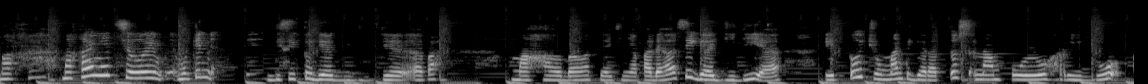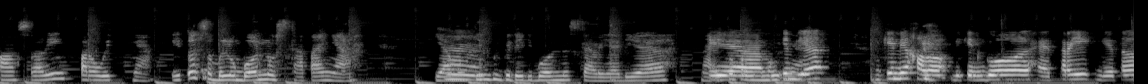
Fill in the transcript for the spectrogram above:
Maka makanya cuy mungkin di situ dia dia apa mahal banget gajinya. Padahal sih gaji dia itu cuma 360 ribu pound sterling per weeknya. Itu sebelum bonus katanya. Ya hmm. mungkin gede di bonus kali ya dia. Nah iya, itu mungkin dia mungkin dia kalau bikin gol, hat trick gitu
